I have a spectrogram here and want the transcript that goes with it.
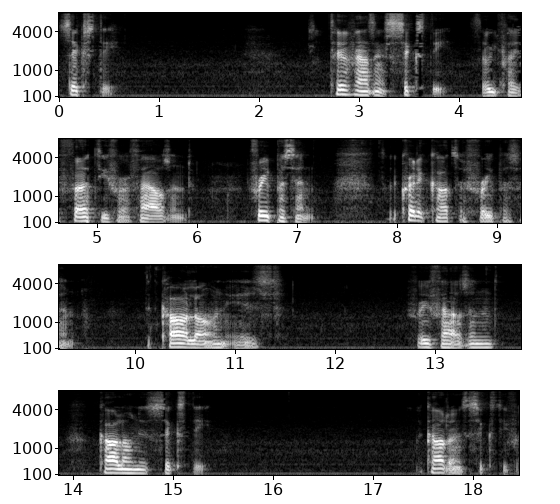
60. 2060. So we pay 30 for a thousand. 3%. So the credit cards are 3%. The car loan is 3000. Car loan is 60. The car loan is 60 for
